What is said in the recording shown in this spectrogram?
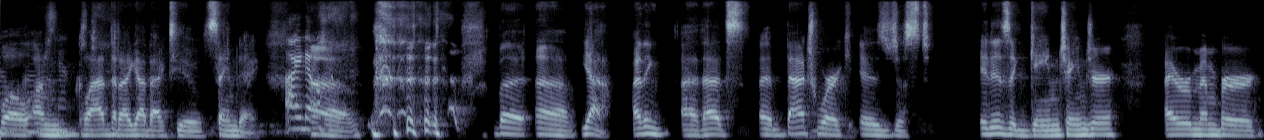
well, I'm glad that I got back to you same day. I know. Um, but uh, yeah, I think uh, that's uh, batch work is just it is a game changer. I remember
